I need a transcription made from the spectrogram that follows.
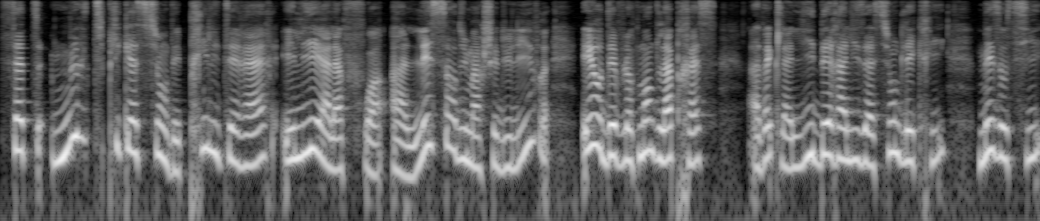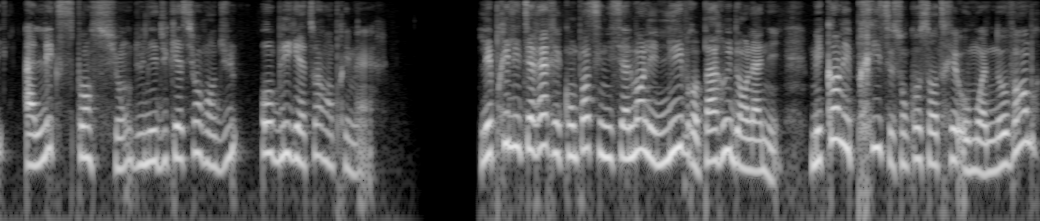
Cette multiplication des prix littéraires est liée à la fois à l'essor du marché du livre et au développement de la presse, avec la libéralisation de l'écrit, mais aussi à l'expansion d'une éducation rendue obligatoire en primaire. Les prix littéraires récompensent initialement les livres parus dans l'année, mais quand les prix se sont concentrés au mois de novembre,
